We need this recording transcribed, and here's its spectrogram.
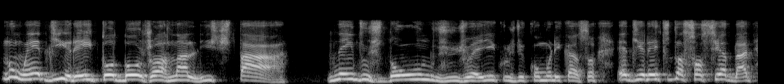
não é direito do jornalista nem dos donos dos veículos de comunicação. É direito da sociedade.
